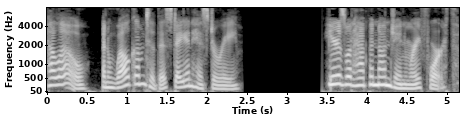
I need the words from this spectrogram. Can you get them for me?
Hello, and welcome to This Day in History. Here's what happened on January 4th.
